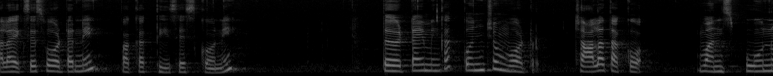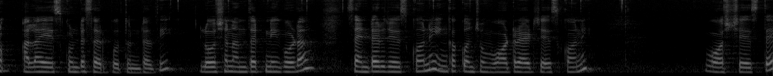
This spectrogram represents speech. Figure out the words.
అలా ఎక్సెస్ వాటర్ని పక్కకు తీసేసుకొని థర్డ్ టైం ఇంకా కొంచెం వాటర్ చాలా తక్కువ. వన్ స్పూన్ అలా వేసుకుంటే సరిపోతుంటుంది. లోషన్ అంతటినీ కూడా సెంటర్ చేసుకొని ఇంకా కొంచెం వాటర్ యాడ్ చేసుకొని వాష్ చేస్తే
